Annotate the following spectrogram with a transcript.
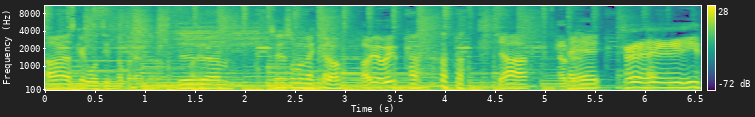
Ja, jag ska gå och titta på den. Du, eh, ses om en vecka då. Ja, det gör vi. Tja! Ja, Hej hej! Hej!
